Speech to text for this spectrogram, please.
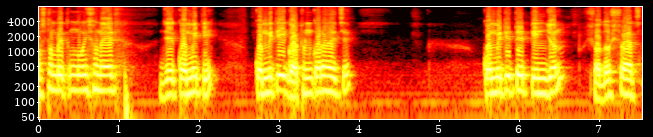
অষ্টম বেতন কমিশনের যে কমিটি কমিটি গঠন করা হয়েছে। কমিটিতে তিনজন সদস্য আছে।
